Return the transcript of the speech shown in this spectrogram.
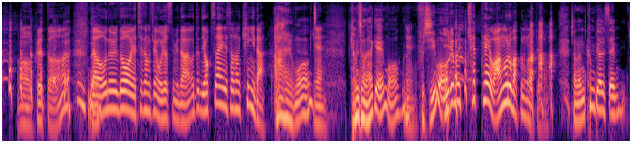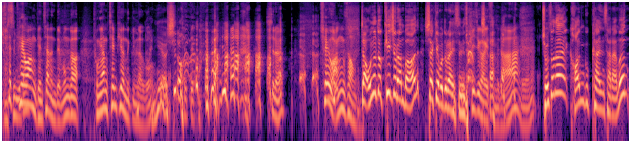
어, 그랬던. 네. 자, 오늘도 예채성 쌤 오셨습니다. 어쨌든 역사에서는 킹이다. 아유, 뭐 예. 겸손하게 뭐 예. 굳이 뭐 이름을 최태 왕으로 바꾸는 건 어때요? 저는 큰별 쌤 좋습니다. 최태왕 괜찮은데 뭔가 동양 챔피언 느낌 나고. 아니에요, 싫어. 싫어요? 최왕성. 자, 오늘도 퀴즈로 한번 시작해 보도록 하겠습니다. 퀴즈 가겠습니다. 예. 조선을 건국한 사람은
